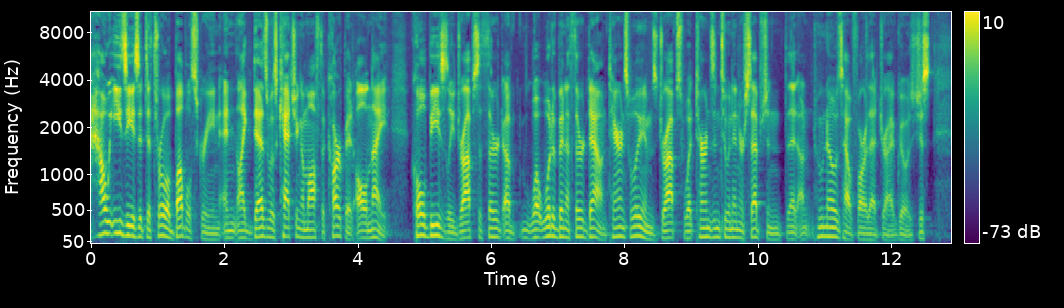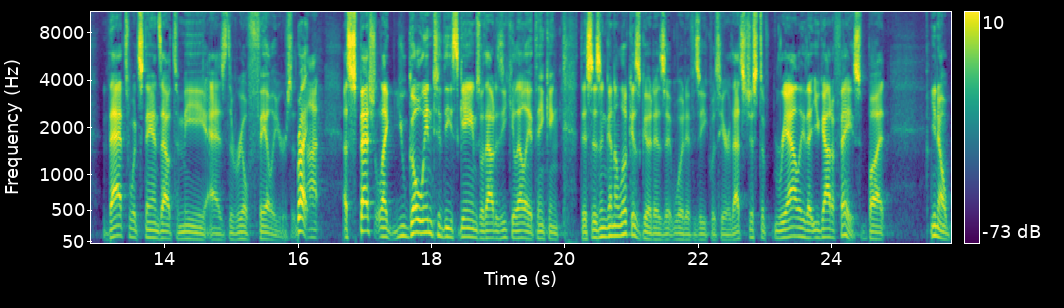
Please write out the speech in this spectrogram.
How easy is it to throw a bubble screen? And like Dez was catching him off the carpet all night. Cole Beasley drops the third, uh, what would have been a third down. Terrance Williams drops what turns into an interception. That um, who knows how far that drive goes. Just that's what stands out to me as the real failures. It's Right. Not, especially like you go into these games without Ezekiel Elliott thinking this isn't going to look as good as it would if Zeke was here. That's just a reality that you got to face. But you know,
